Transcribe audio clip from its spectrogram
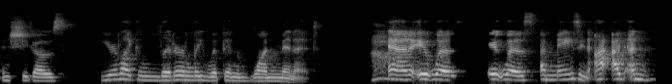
And she goes, "You're like literally within one minute." And it was it was amazing. I, I, and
